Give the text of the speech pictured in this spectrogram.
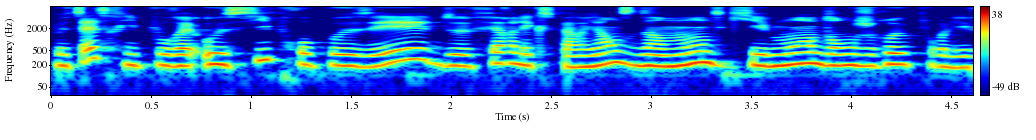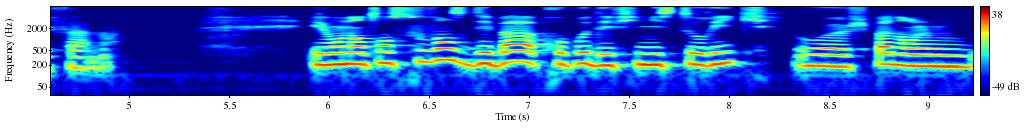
peut-être il pourrait aussi proposer de faire l'expérience d'un monde qui est moins dangereux pour les femmes. Et on entend souvent ce débat à propos des films historiques, ou je sais pas dans le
